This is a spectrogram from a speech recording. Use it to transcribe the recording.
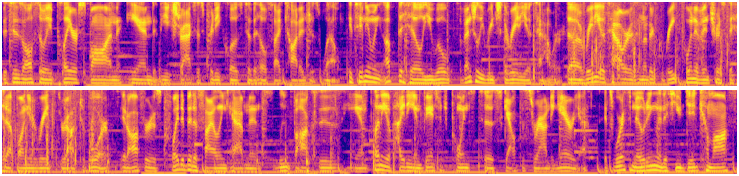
This is also a player spawn and the extract is pretty close to the hillside cottage as well. Continuing up the hill, you will eventually reach the radio tower. The radio tower is another great point of interest to hit up on your raids throughout Tabor. It offers quite a bit of filing cabinets, loot boxes, and plenty of hiding and vantage points to scout the surrounding area. It's worth noting that if you did come off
